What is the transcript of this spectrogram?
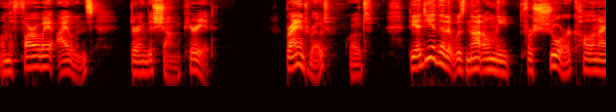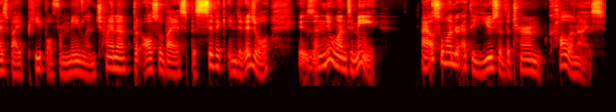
on the faraway islands during the Shang period. Bryant wrote, quote, the idea that it was not only for sure colonized by people from mainland China, but also by a specific individual, is a new one to me. I also wonder at the use of the term colonize.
